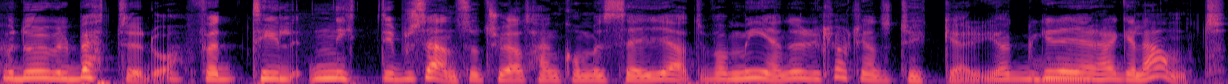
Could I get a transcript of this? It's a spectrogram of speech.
Men då är det väl bättre då. För till 90% så tror jag att han kommer säga att vad menar du? Det är klart jag inte tycker. Jag grejer här galant.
